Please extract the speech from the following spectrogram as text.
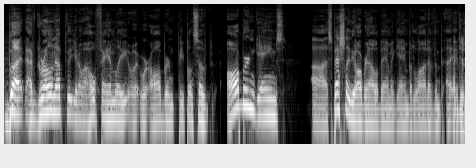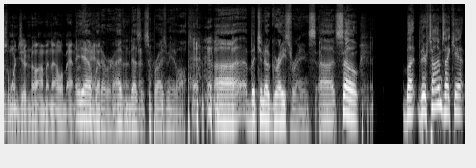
but I've grown up. You know, my whole family were Auburn people, and so Auburn games, uh, especially the Auburn Alabama game, but a lot of them. Uh, I just wanted you to know I'm an Alabama. Yeah, fan. whatever. It doesn't surprise me at all. Uh, but you know, grace reigns. Uh, so, but there are times I can't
